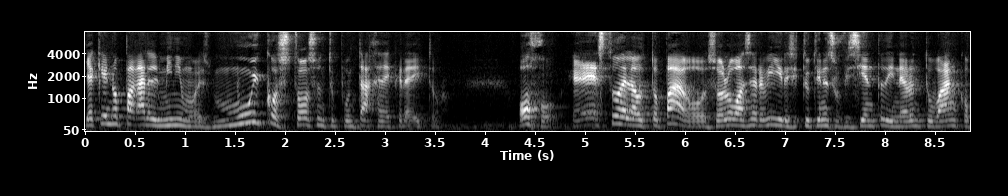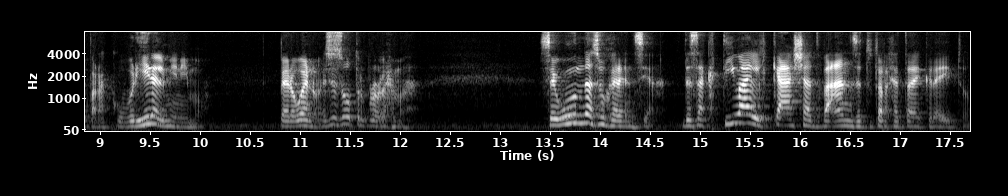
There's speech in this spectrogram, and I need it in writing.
ya que no pagar el mínimo es muy costoso en tu puntaje de crédito. Ojo, esto del autopago solo va a servir si tú tienes suficiente dinero en tu banco para cubrir el mínimo. Pero bueno, ese es otro problema. Segunda sugerencia, desactiva el cash advance de tu tarjeta de crédito.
